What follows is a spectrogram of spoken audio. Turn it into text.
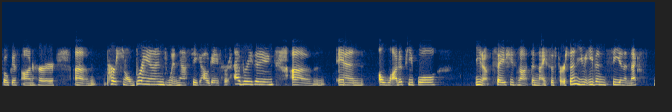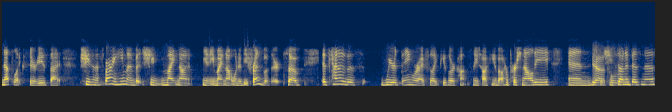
focus on her um, personal brand when Nasty Gal gave her everything? Um, and a lot of people, you know, say she's not the nicest person. You even see in the next Netflix series that she's an aspiring human, but she might not, you know, you might not want to be friends with her. So it's kind of this weird thing where I feel like people are constantly talking about her personality and yeah, what she's totally. done in business,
